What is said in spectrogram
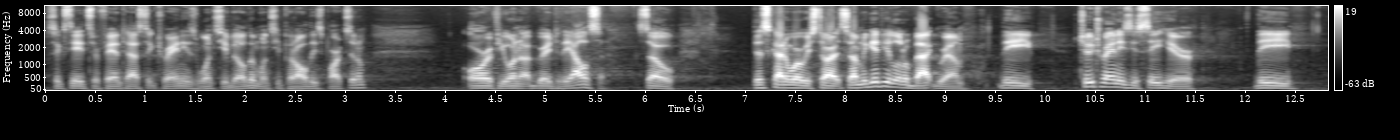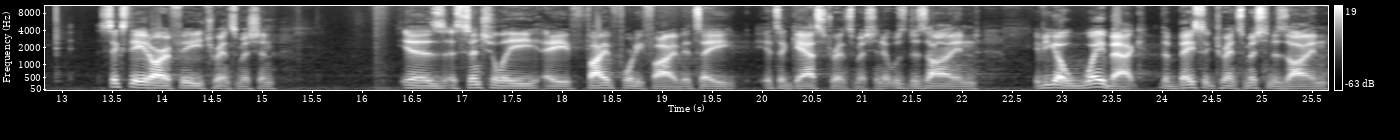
68s are fantastic trannies once you build them, once you put all these parts in them or if you want to upgrade to the Allison. So this is kind of where we start. So I'm going to give you a little background. The two trannies you see here, the 68 RFE transmission is essentially a 545. It's a it's a gas transmission. It was designed, if you go way back, the basic transmission design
